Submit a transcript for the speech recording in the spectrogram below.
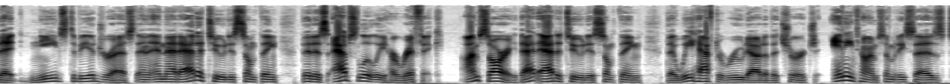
that needs to be addressed, and, and that attitude is something that is absolutely horrific. I'm sorry, that attitude is something that we have to root out of the church anytime somebody says,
